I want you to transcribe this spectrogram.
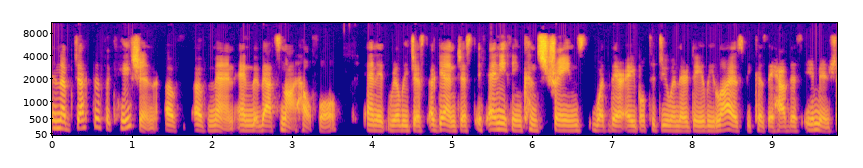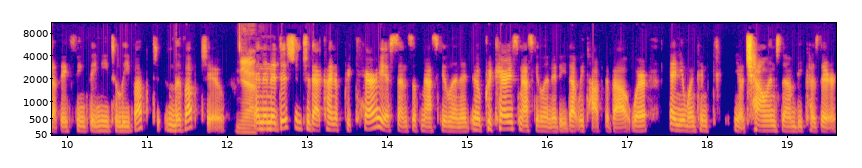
an objectification of of men, and that's not helpful and it really just again just if anything constrains what they're able to do in their daily lives because they have this image that they think they need to live up to live up to yeah. and in addition to that kind of precarious sense of masculinity you know, precarious masculinity that we talked about where anyone can you know challenge them because they're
